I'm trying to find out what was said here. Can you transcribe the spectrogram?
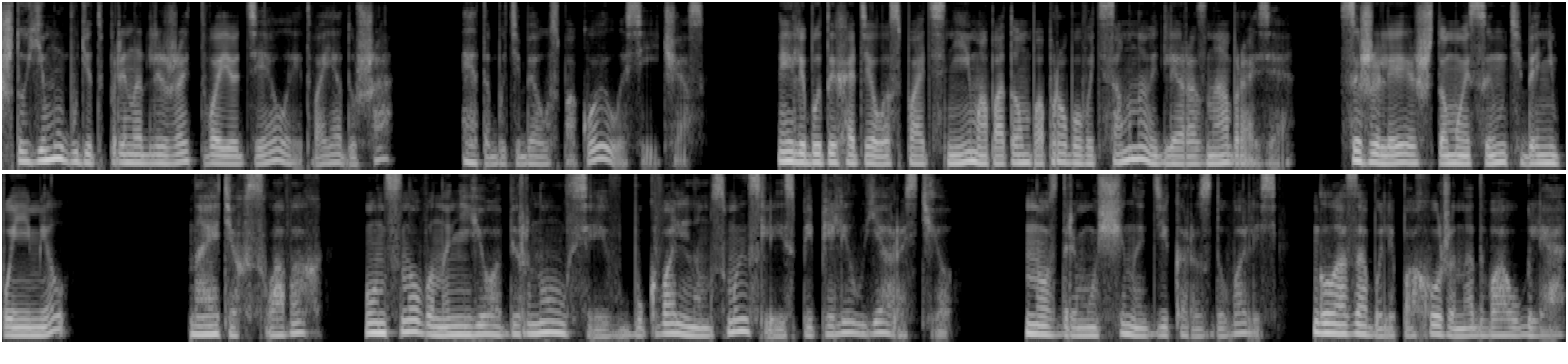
Что ему будет принадлежать твое тело и твоя душа? Это бы тебя успокоило сейчас. Или бы ты хотела спать с ним, а потом попробовать со мной для разнообразия? Сожалеешь, что мой сын тебя не поимел?» На этих словах он снова на нее обернулся и в буквальном смысле испепелил яростью. Ноздри мужчины дико раздувались, глаза были похожи на два угля,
